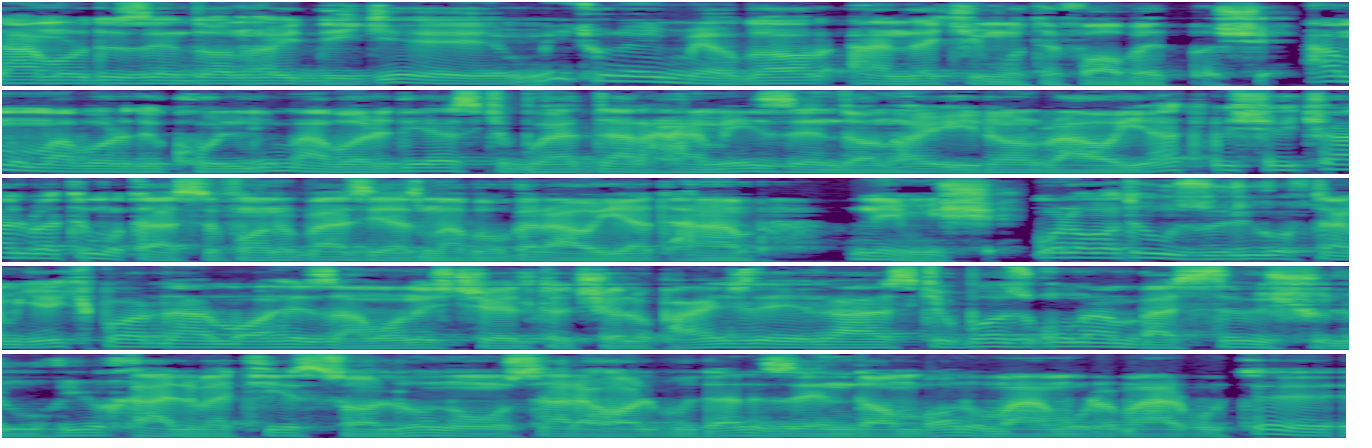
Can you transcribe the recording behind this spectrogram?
در مورد زندانهای دیگه می‌تونه این مقدار اندکی متفاوت باشه اما موارد کلی مواردی است که باید در همه زندانهای ایران رعایت بشه که البته متاسفانه بعضی از مواقع رعایت هم نمیشه. ملاقات حضوری گفتم یک بار در ماه زمانش 40 تا 45 دقیقه است که باز اونم بسته به شلوغی و خلوتی سالن و سرحال بودن زندانبان و مأمور مربوطه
